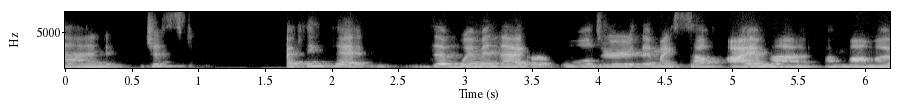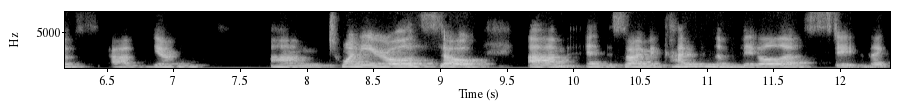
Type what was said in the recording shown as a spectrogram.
and just I think that the women that are older than myself, I'm a, a mom of, of young um, 20 year olds. So, um, and so I'm kind of in the middle of state, like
